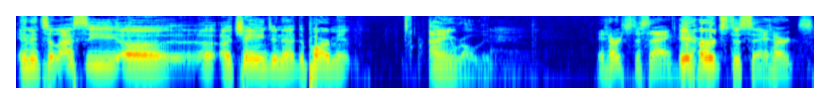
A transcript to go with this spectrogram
and until I see uh, a, a change in that department, I ain't rolling. It hurts to say. It hurts to say. It hurts.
